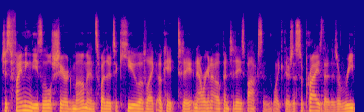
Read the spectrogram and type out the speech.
just finding these little shared moments whether it's a cue of like okay today now we're going to open today's box and like there's a surprise there there's a re-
